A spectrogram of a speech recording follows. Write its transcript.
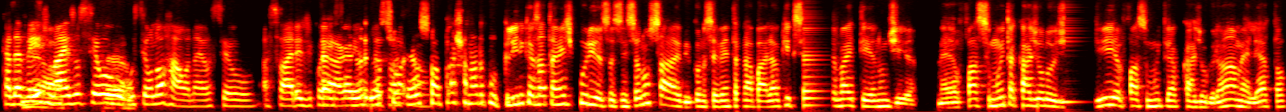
cada vez é, mais o seu, é. o seu know-how, né, o seu, a sua área de conhecimento. É, eu, sou, eu, sou, apaixonado por clínica exatamente por isso. Assim, você não sabe quando você vem trabalhar o que, que você vai ter num dia. Né? Eu faço muita cardiologia, eu faço muito ecocardiograma, eletro,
